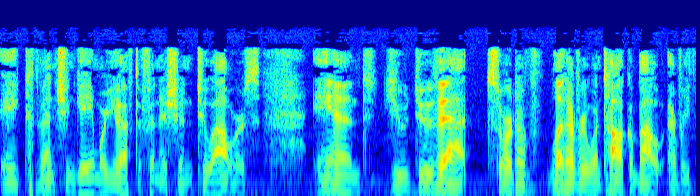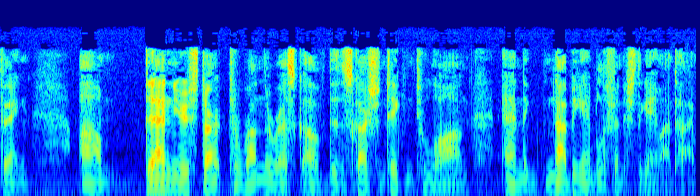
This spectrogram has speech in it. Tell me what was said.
a convention game where you have to finish in two hours, and you do that sort of let everyone talk about everything, um, then you start to run the risk of the discussion taking too long and the, not being able to finish the game on time.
